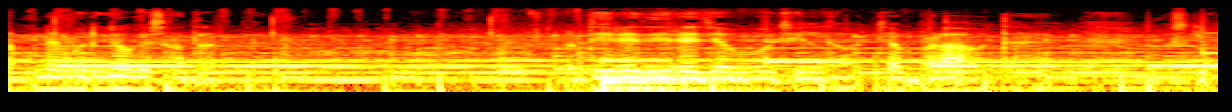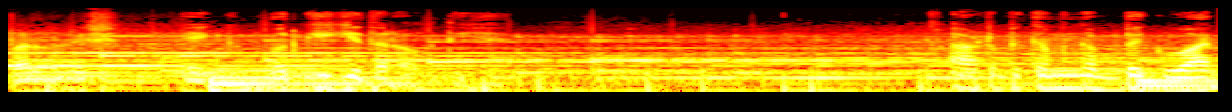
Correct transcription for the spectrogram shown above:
अपने मुर्गियों के साथ रखता है। और धीरे धीरे जब वो चील का बच्चा बड़ा होता है, उसकी परवरिश एक मुर्गी की तरह होती है। After becoming a big one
